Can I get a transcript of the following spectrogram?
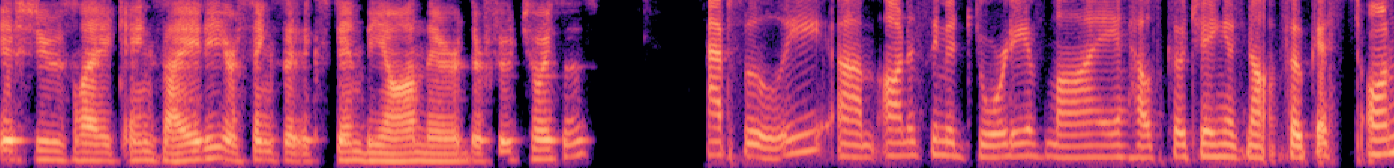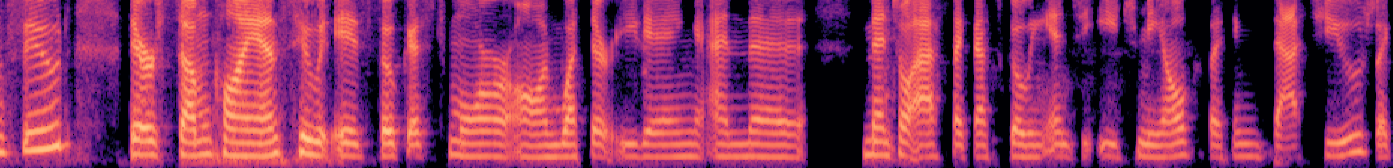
issues like anxiety or things that extend beyond their their food choices Absolutely. Um, honestly, majority of my health coaching is not focused on food. There are some clients who it is focused more on what they're eating and the mental aspect that's going into each meal because i think that's huge like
